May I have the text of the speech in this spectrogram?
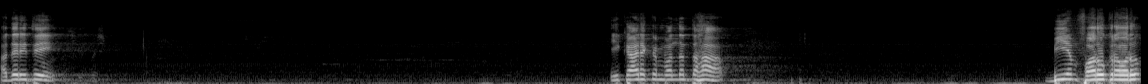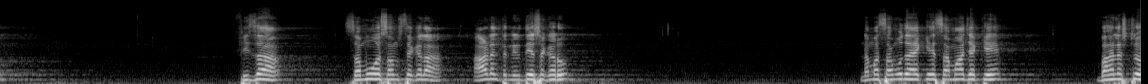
ಅದೇ ರೀತಿ ಈ ಕಾರ್ಯಕ್ರಮ ಬಂದಂತಹ ಬಿ ಎಂ ಫಾರೂಕ್ರವರು ಫಿಜಾ ಸಮೂಹ ಸಂಸ್ಥೆಗಳ ಆಡಳಿತ ನಿರ್ದೇಶಕರು, ನಮ್ಮ ಸಮುದಾಯಕ್ಕೆ, ಸಮಾಜಕ್ಕೆ ಬಹಳಷ್ಟು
